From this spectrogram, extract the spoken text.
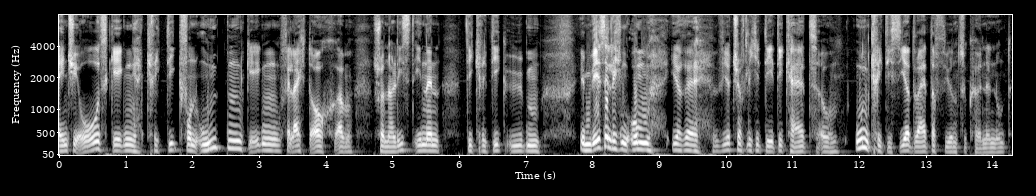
NGOs, gegen Kritik von unten, gegen vielleicht auch ähm, JournalistInnen, die Kritik üben, im Wesentlichen um ihre wirtschaftliche Tätigkeit uh, unkritisiert weiterführen zu können. Und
